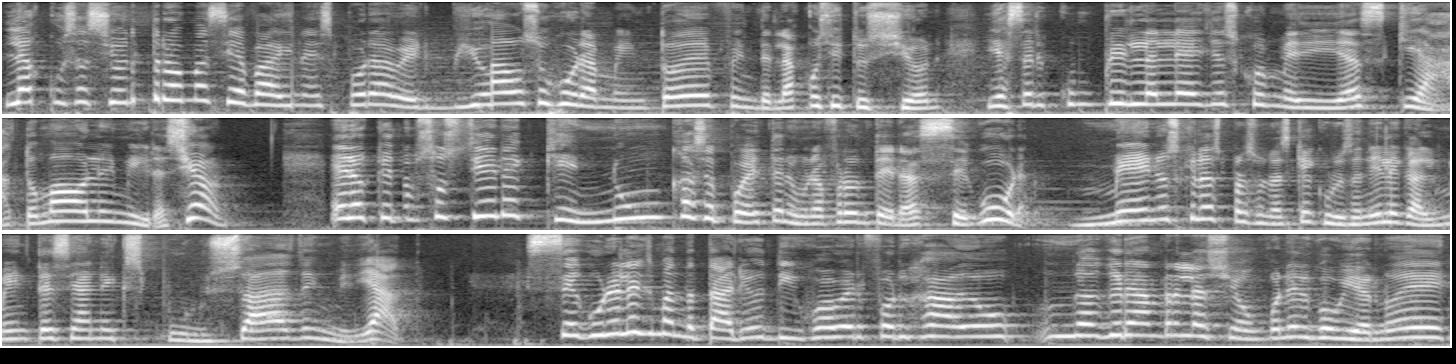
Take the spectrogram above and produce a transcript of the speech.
La acusación Trump hacia Biden es por haber violado su juramento de defender la Constitución y hacer cumplir las leyes con medidas que ha tomado la inmigración. En lo que Trump sostiene que nunca se puede tener una frontera segura, menos que las personas que cruzan ilegalmente sean expulsadas de inmediato. Según el exmandatario, dijo haber forjado una gran relación con el gobierno de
